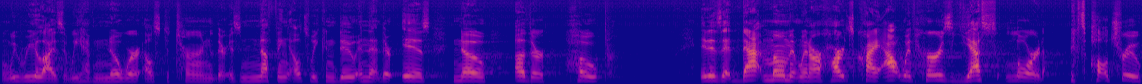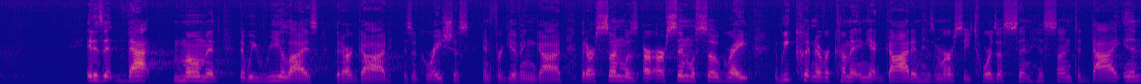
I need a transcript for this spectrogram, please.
When we realize that we have nowhere else to turn, there is nothing else we can do, and that there is no other hope it is at that moment when our hearts cry out with hers, Yes, Lord, it's all true. It is at that moment that we realize that our God is a gracious and forgiving God, that our, son was, our, our sin was so great that we couldn't overcome it, and yet God, in His mercy towards us, sent His Son to die in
